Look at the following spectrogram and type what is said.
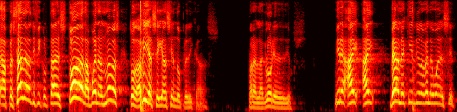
a pesar de las dificultades, todas las buenas nuevas todavía seguían siendo predicadas para la gloria de Dios. Mire, hay, hay, véame aquí de una vez le voy a decir,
